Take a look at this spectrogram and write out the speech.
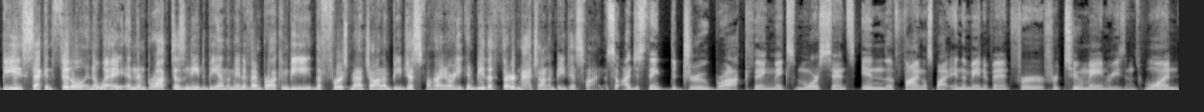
be second fiddle in a way. And then Brock doesn't need to be on the main event. Brock can be the first match on and be just fine, or he can be the third match on and be just fine. So I just think the Drew Brock thing makes more sense in the final spot in the main event for for two main reasons. One,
